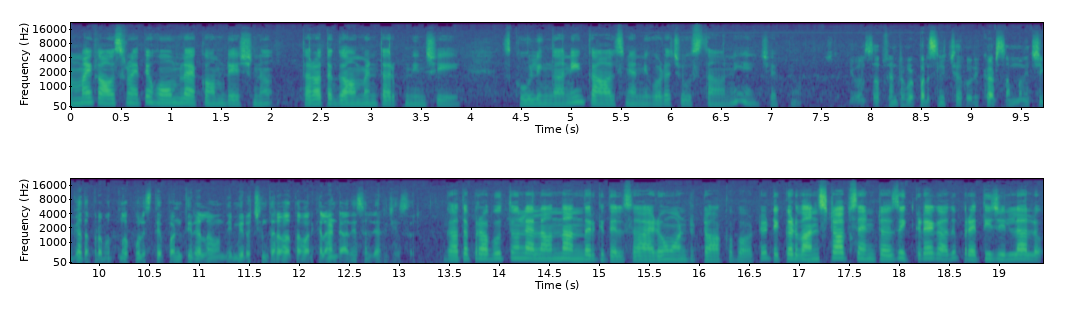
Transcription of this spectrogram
అమ్మాయికి అవసరం అయితే హోమ్లో అకామిడేషన్ తర్వాత గవర్నమెంట్ తరపు నుంచి స్కూలింగ్ కానీ కావాల్సినవన్నీ కూడా చూస్తామని చెప్పాం. లక్కీ వన్ స్టాప్ సెంటర్ కూడా పరిశీలించారు రికార్డ్ సంబంధించి గత ప్రభుత్వంతో పోలిస్తే పనితీరు ఎలా ఉంది? మీరు వచ్చిన తర్వాత వారికి ఎలాంటి ఆదేశాలు జారీ చేశారు? గత ప్రభుత్వంలో ఎలా ఉందో అందరికీ తెలుసు. I don't want talk about it ఇక్కడ వన్ స్టాప్ సెంటర్స్ ఇక్కడే కాదు ప్రతి జిల్లాలో.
